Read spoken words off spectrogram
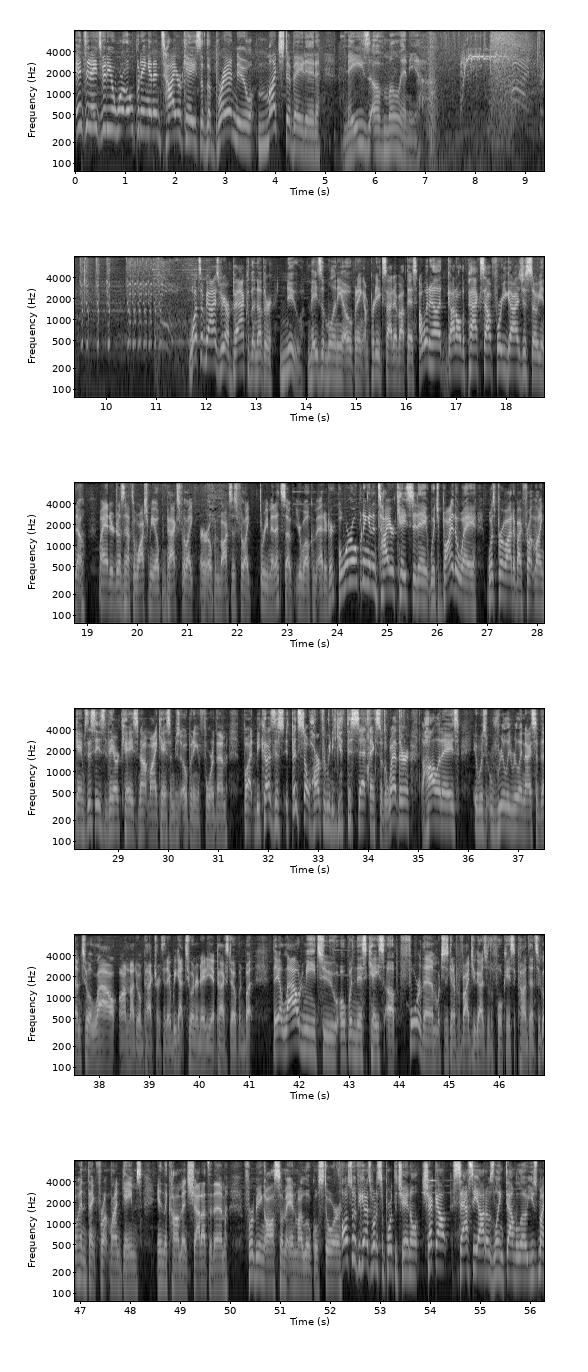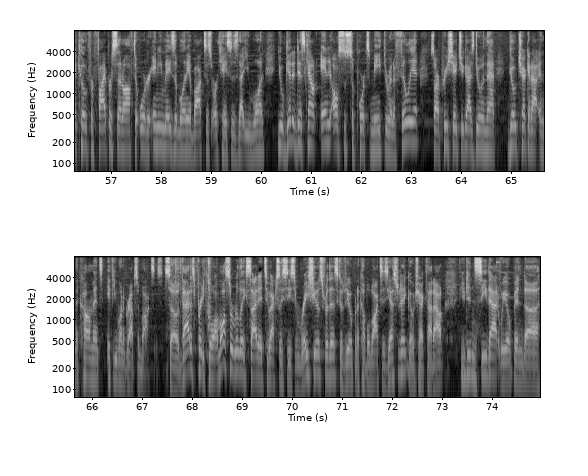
In today's video, we're opening an entire case of the brand new, much debated Maze of Millennia. What's up guys? We are back with another new Maze of Millennia opening. I'm pretty excited about this. I went ahead, got all the packs out for you guys just so you know my editor doesn't have to watch me open packs for like, or open boxes for like three minutes. So you're welcome, editor. But we're opening an entire case today, which by the way, was provided by Frontline Games. This is their case, not my case. I'm just opening it for them. But because this, it's been so hard for me to get this set thanks to the weather, the holidays, it was really, really nice of them to allow, oh, I'm not doing pack trick today. We got 288 packs to open, but they allowed me to open this case up for them, which is going to provide you guys with a full case of content. So go ahead and thank Frontline Games in the comments. Shout out to them for being awesome and my local store. Also, if you guys want to support the channel, check out Sassyotto's link down below. Use my code for 5% off to order any of Millennia boxes or cases that you want. You'll get a discount and it also supports me through an affiliate. So I appreciate you guys doing that. Go check it out in the comments if you want to grab some boxes. So that is pretty cool. I'm also really excited to actually see some ratios for this because we opened a couple boxes yesterday. Go check that out. If you didn't see that, we opened uh,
